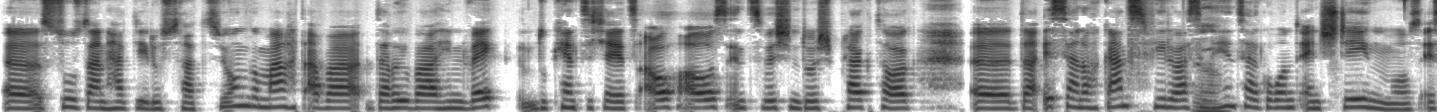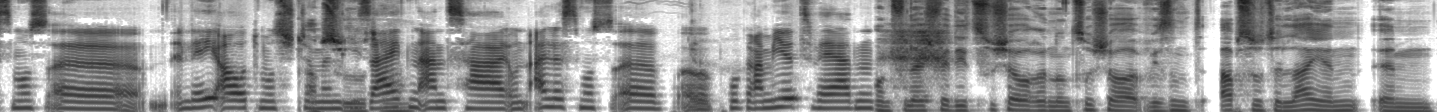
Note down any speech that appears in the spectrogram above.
Äh, Susan hat die Illustration gemacht, aber darüber hinweg, du kennst dich ja jetzt auch aus inzwischen durch Plug Talk, äh, da ist ja noch ganz viel, was ja. im Hintergrund entstehen muss. Es muss äh, Layout muss stimmen, Absolut, die Seitenanzahl ja. und alles muss äh, äh, programmiert werden. Und vielleicht für die Zuschauerinnen und Zuschauer, wir sind absolute Laien in,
